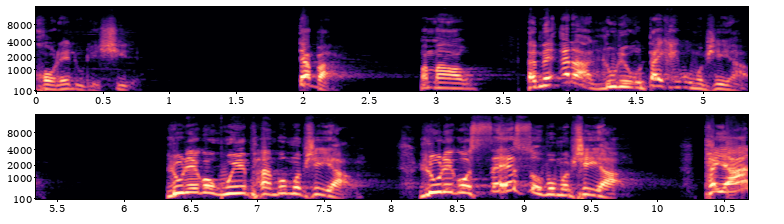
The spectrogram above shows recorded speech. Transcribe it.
ခေါ်တဲ့လူတွေရှိတယ်တက်ပါမမအောင်ဒါပေမဲ့အဲ့ဒါလူတွေကိုတိုက်ခိုက်ဖို့မဖြစ်ရအောင် လူတွေကိုဝေဖန်ဖို့မဖြစ်ရအောင်လူတွေကိုဆဲဆိုဖို့မဖြစ်ရအောင်ဖခင်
